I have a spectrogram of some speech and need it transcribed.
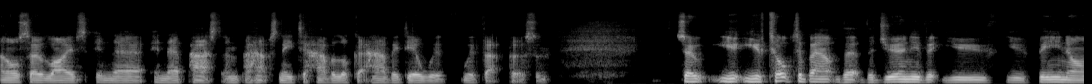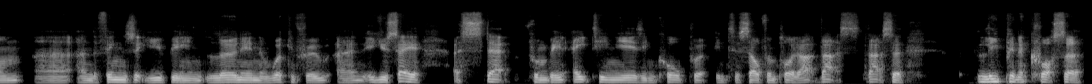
and also lives in their in their past and perhaps need to have a look at how they deal with with that person So you, have talked about the, the journey that you've you've been on uh, and the things that you've been learning and working through, and you say a step from being 18 years in corporate into self-employed. That, that's that's a leaping across a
